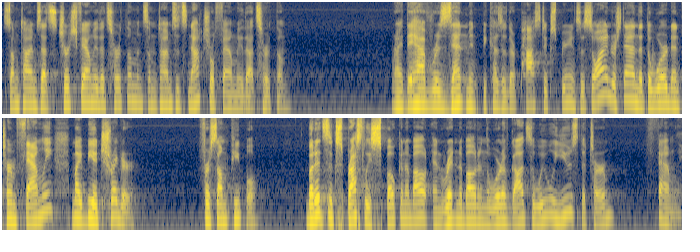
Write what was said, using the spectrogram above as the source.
Sometimes that's church family that's hurt them, and sometimes it's natural family that's hurt them. Right? They have resentment because of their past experiences. So I understand that the word and term family might be a trigger for some people. But it's expressly spoken about and written about in the Word of God, so we will use the term family.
